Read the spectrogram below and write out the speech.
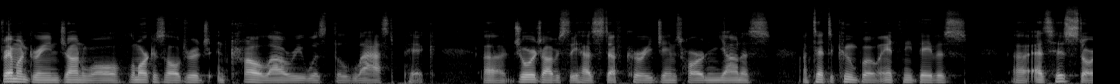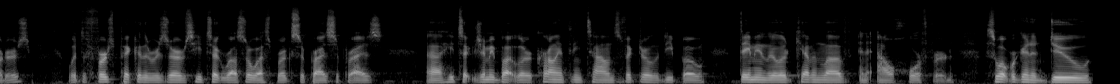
Draymond Green, John Wall, LaMarcus Aldridge, and Kyle Lowry was the last pick. Uh, George obviously has Steph Curry, James Harden, Giannis, Antetokounmpo, Anthony Davis uh, as his starters. With the first pick of the reserves, he took Russell Westbrook. Surprise, surprise. Uh, he took Jimmy Butler, Karl-Anthony Towns, Victor Oladipo, Damian Lillard, Kevin Love, and Al Horford. So what we're gonna do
